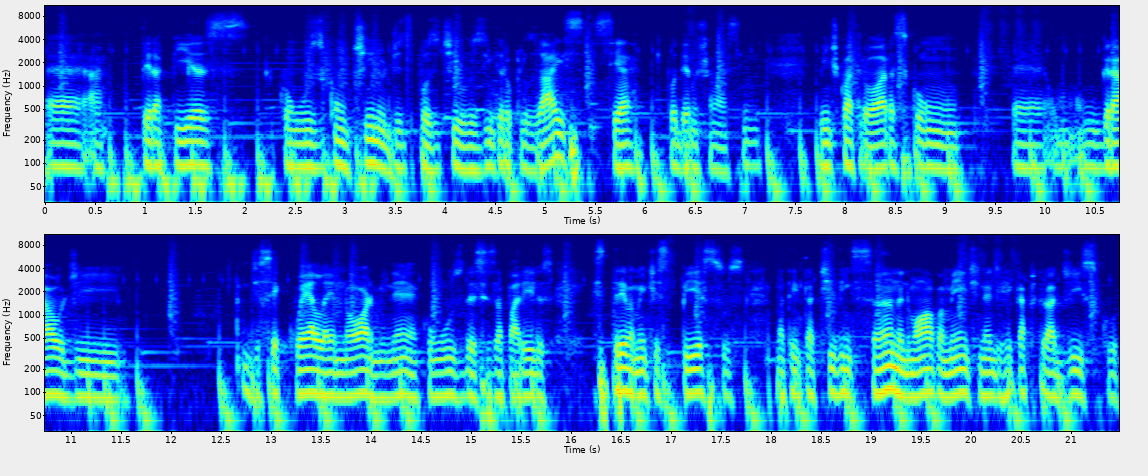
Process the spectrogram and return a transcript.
é, a terapias com uso contínuo de dispositivos interoclusais, se é que podemos chamar assim, 24 horas com é, um, um, grau de, de sequela enorme, né, com o uso desses aparelhos extremamente espessos, na tentativa insana, novamente, né, de recapturar disco,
